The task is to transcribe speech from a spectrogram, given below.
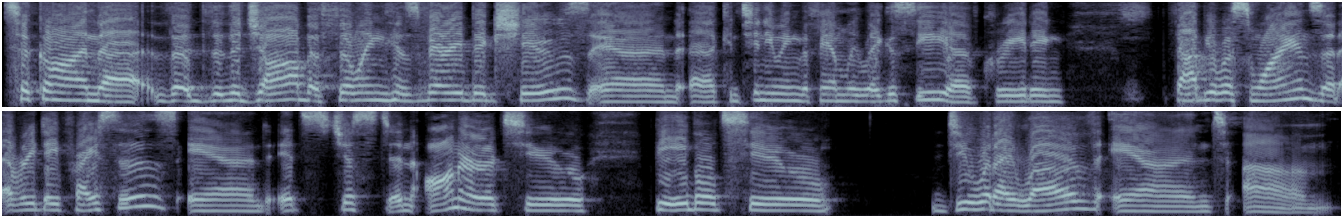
took on uh, the, the, the job of filling his very big shoes and uh, continuing the family legacy of creating fabulous wines at everyday prices. And it's just an honor to be able to do what I love and um,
